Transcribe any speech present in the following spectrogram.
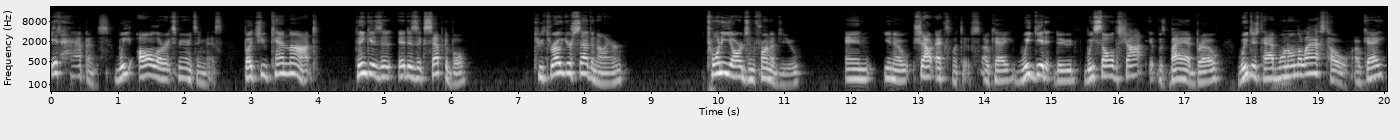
It happens. We all are experiencing this. But you cannot think is it, it is acceptable to throw your seven iron 20 yards in front of you and, you know, shout expletives, okay? We get it, dude. We saw the shot. It was bad, bro. We just had one on the last hole, okay?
